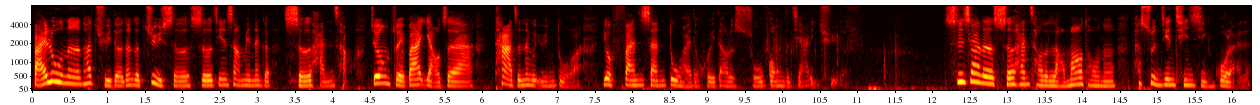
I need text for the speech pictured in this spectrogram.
白鹿呢，它取得那个巨蛇舌尖上面那个蛇寒草，就用嘴巴咬着啊，踏着那个云朵啊，又翻山渡海的回到了叔公的家里去了。吃下了蛇寒草的老猫头呢，他瞬间清醒过来了，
